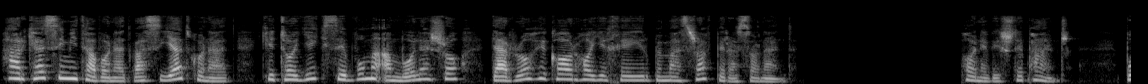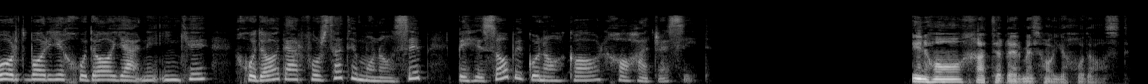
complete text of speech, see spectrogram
هر کسی می تواند وصیت کند که تا یک سوم اموالش را در راه کارهای خیر به مصرف برسانند. پانوشته پنج بردباری خدا یعنی اینکه خدا در فرصت مناسب به حساب گناهکار خواهد رسید. اینها خط قرمزهای خداست.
